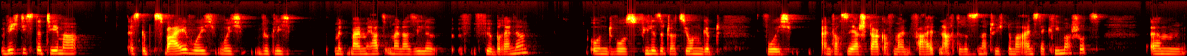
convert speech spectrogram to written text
wichtigste Thema, es gibt zwei, wo ich, wo ich wirklich mit meinem Herz und meiner Seele für brenne und wo es viele Situationen gibt, wo ich einfach sehr stark auf mein Verhalten achte. Das ist natürlich Nummer eins der Klimaschutz. Ähm,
